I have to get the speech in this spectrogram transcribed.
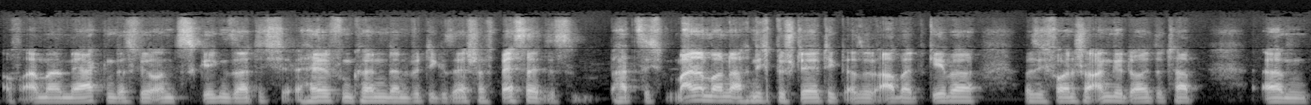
auf einmal merken, dass wir uns gegenseitig helfen können, dann wird die Gesellschaft besser. Das hat sich meiner Meinung nach nicht bestätigt. Also Arbeitgeber, was ich vorhin schon angedeutet habe, ähm,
